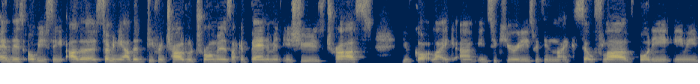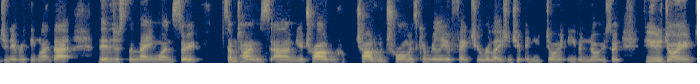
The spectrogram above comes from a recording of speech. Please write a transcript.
and there's obviously other so many other different childhood traumas like abandonment issues trust you've got like um, insecurities within like self-love body image and everything like that they're just the main ones. So sometimes um, your child childhood traumas can really affect your relationship and you don't even know. So if you don't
